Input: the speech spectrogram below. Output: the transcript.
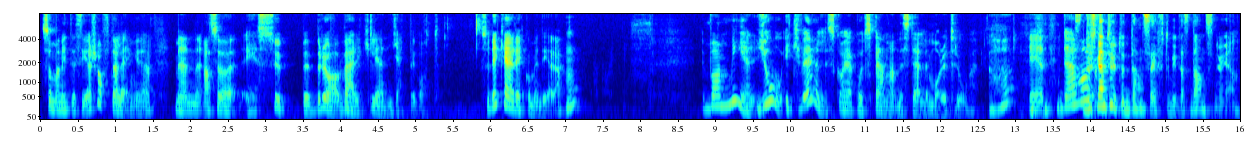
som man inte ser så ofta längre. Men alltså, det är superbra. Verkligen jättegott. Så det kan jag rekommendera. Mm. Vad mer? Jo, ikväll ska jag på ett spännande ställe må du tro. Eh, har... Du ska inte ut och dansa eftermiddagsdans nu igen?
